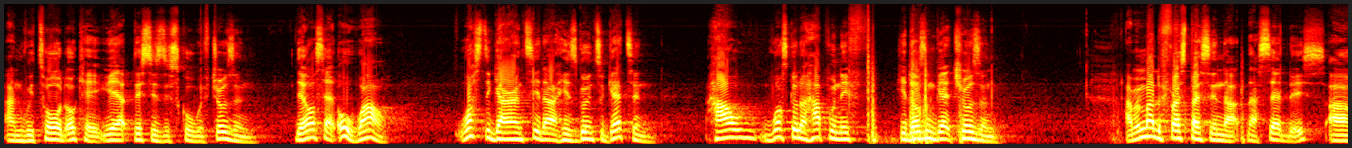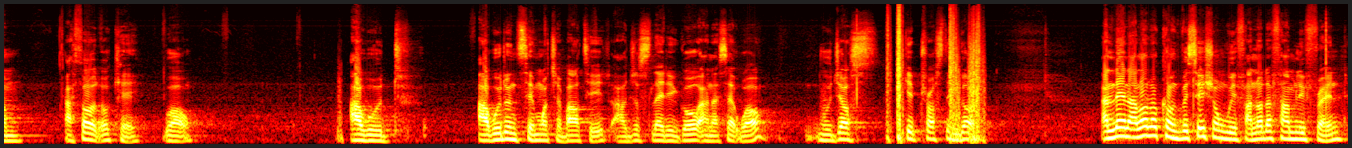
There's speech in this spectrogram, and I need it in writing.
and we told, okay, yeah, this is the school we've chosen, they all said, oh, wow, what's the guarantee that he's going to get in? How, what's going to happen if he doesn't get chosen? I remember the first person that, that said this. Um, I thought, okay, well, I, would, I wouldn't say much about it. I'll just let it go. And I said, well, we'll just keep trusting God. And then another conversation with another family friend,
